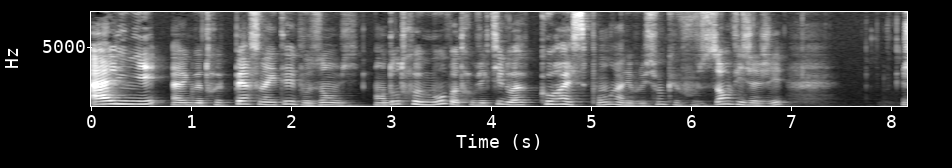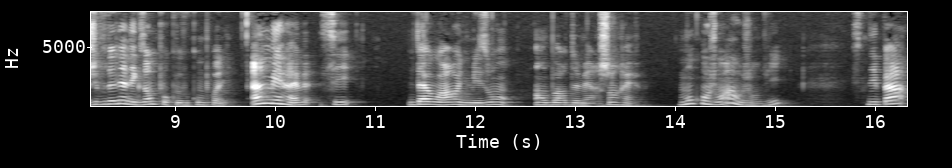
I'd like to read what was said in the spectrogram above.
alignée avec votre personnalité et vos envies. En d'autres mots, votre objectif doit correspondre à l'évolution que vous envisagez. Je vais vous donner un exemple pour que vous compreniez. Un de mes rêves, c'est d'avoir une maison en bord de mer. J'en rêve. Mon conjoint, aujourd'hui, ce n'est pas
